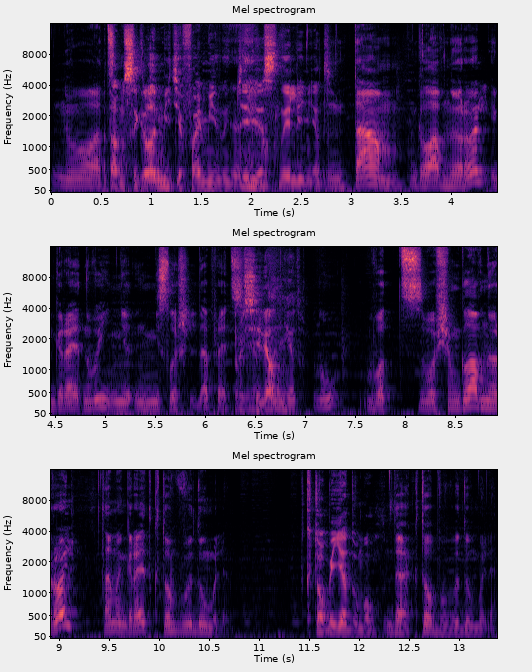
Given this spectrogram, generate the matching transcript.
Вот. там сыграл Митя Фомин, интересно или нет? Там главную роль играет... Ну, вы не, не слышали, да, про это? Про сериал? сериал нет. Ну, вот, в общем, главную роль там играет кто бы вы думали. Кто бы я думал? Да, кто бы вы думали?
